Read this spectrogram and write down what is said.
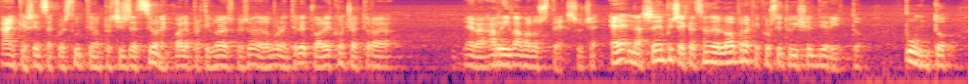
anche senza quest'ultima precisazione, quale particolare espressione del lavoro intellettuale, il concetto era, era, arrivava lo stesso, cioè è la semplice creazione dell'opera che costituisce il diritto, punto.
